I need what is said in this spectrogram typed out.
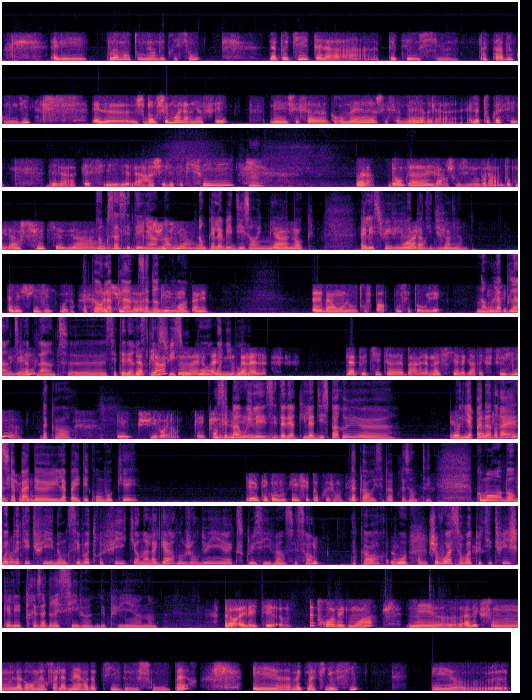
Elle est vraiment tombée en dépression. La petite, elle a pété aussi euh, un câble, comme on dit. Elle, euh, bon, chez moi, elle a rien fait, mais chez sa grand-mère, chez sa mère, elle a, elle a tout cassé. Elle a cassé, elle a arraché la tapisserie. Mm. Voilà. Donc, euh, vous, voilà. Donc, il y a ensuite, il y a eu un. Donc, ça, c'était il y a un suivi, an. hein. Donc, elle avait 10 ans et demi à l'époque. Elle est suivie, Voilà, votre petite fille. ans et là. demi. Elle est suivie, voilà. D'accord. La plainte, euh, ça donne les- quoi ben, les- Eh ben, on le retrouve pas. On sait pas où il est. Non, on la plainte, la plainte. euh, C'est-à-dire, est-ce qu'elle suit son euh, cours reste- au niveau. ben, elle- la petite, euh, ben, la, ma fille a la garde exclusive. D'accord. Et puis voilà. Et puis On ne sait pas où il est. euh, C'est-à-dire qu'il a disparu. il n'y a pas d'adresse, il a pas de, il n'a pas été convoqué. Il a été convoqué, il s'est pas présenté. D'accord, il s'est pas présenté. Comment Bon, votre Non. petite fille, donc c'est votre fille qui en a la garde aujourd'hui euh, exclusive, hein, c'est ça Oui. D'accord. Voilà. Vous- Oui. Je vois sur votre petite fiche qu'elle est très agressive depuis un an. Alors, elle a été euh, pas trop avec moi, mais euh, avec son la grand-mère, enfin la mère adoptive de son père, et euh, avec ma fille aussi. Et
